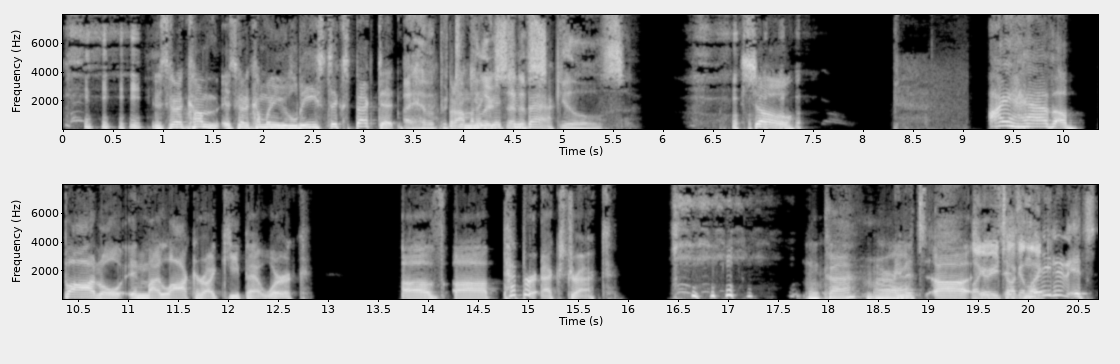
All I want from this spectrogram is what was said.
And it's going to come. It's going to come when you least expect it. I have a But I'm gonna particular get set of back. skills. So I have a bottle in my locker I keep at work of uh pepper extract. Okay. All right. And it's uh Like, are you it's- talking it's like- rated, it's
